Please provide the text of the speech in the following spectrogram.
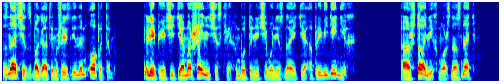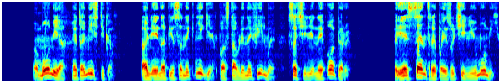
Значит, с богатым жизненным опытом. Лепечите о мошенничестве, будто ничего не знаете о привидениях. А что о них можно знать? Мумия — это мистика. О ней написаны книги, поставлены фильмы, сочинены оперы. Есть центры по изучению мумий.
